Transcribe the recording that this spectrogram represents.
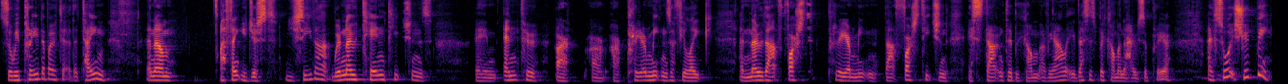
So we prayed about it at the time, and um, I think you just you see that we're now ten teachings um, into our our, our prayer meetings, if you like. And now that first prayer meeting, that first teaching is starting to become a reality. This is becoming a house of prayer. And so it should be.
